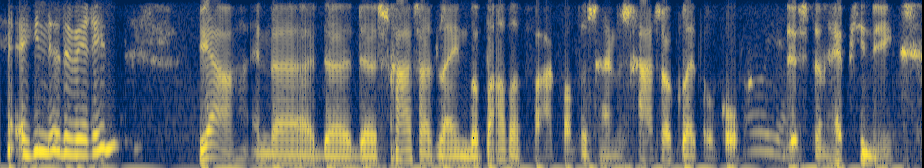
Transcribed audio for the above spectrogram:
één er weer in. Ja, en de, de, de schaatsuitleen bepaalt dat vaak, want er zijn de schaatsen ook letterlijk op. Dus dan heb je niks.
